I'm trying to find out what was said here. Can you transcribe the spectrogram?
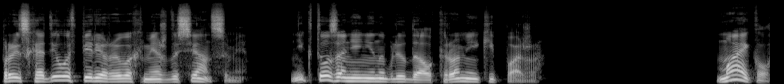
происходила в перерывах между сеансами. Никто за ней не наблюдал, кроме экипажа. «Майкл,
